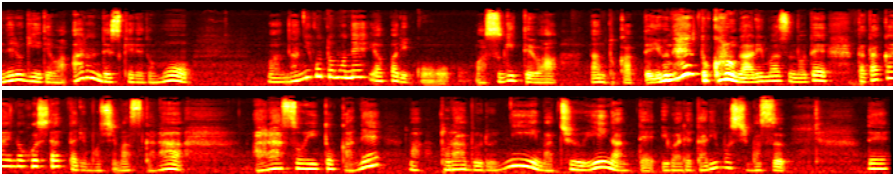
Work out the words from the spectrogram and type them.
エネルギーではあるんですけれども、まあ、何事もねやっぱりこう、まあ、過ぎてはなんとかっていうね ところがありますので戦いの星だったりもしますから争いとかね、まあ、トラブルに、ま注意なんて言われたりもします。で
